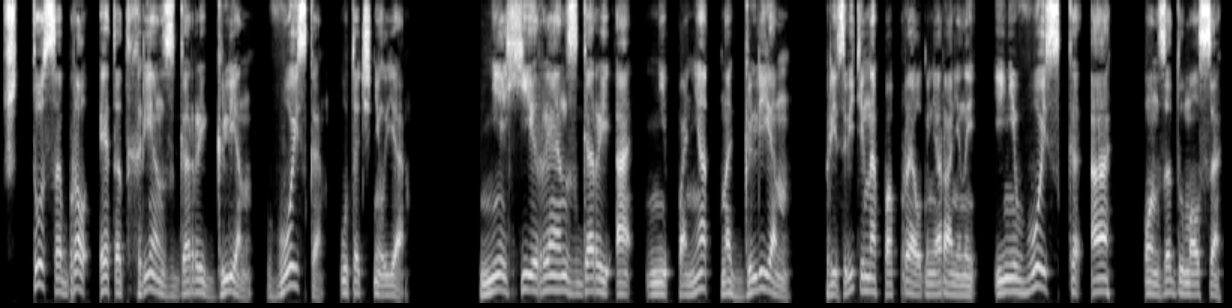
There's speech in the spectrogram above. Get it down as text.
Что собрал этот хрен с горы Глен? Войско? Уточнил я. Не Хирен с горы, а непонятно Глен. Презрительно поправил меня раненый. И не войско, а... Он задумался.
